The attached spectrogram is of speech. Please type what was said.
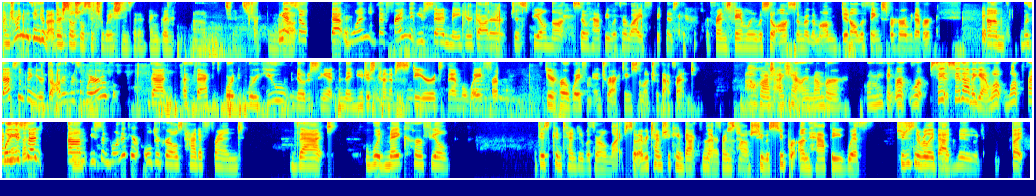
I'm trying to think of other social situations that have been good um, to instruct them. Yeah. So that one the friend that you said made your daughter just feel not so happy with her life because the, the friend's family was so awesome or the mom did all the things for her whatever um, was that something your daughter was aware of that effect or were you noticing it and then you just kind of steered them away from steered her away from interacting so much with that friend Oh gosh, I can't remember. Let me think. Re- re- say say that again. What what friend? Well, you it? said um, you said one of your older girls had a friend that would make her feel discontented with her own life. So every time she came back from that friend's house, she was super unhappy with she was just in a really bad mood. But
